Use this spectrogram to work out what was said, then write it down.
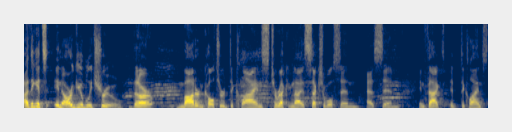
I think it's inarguably true that our modern culture declines to recognize sexual sin as sin. In fact, it declines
